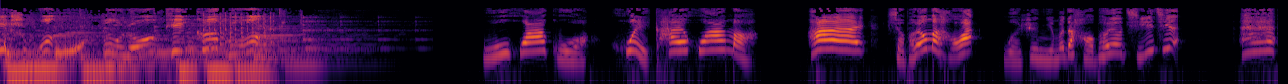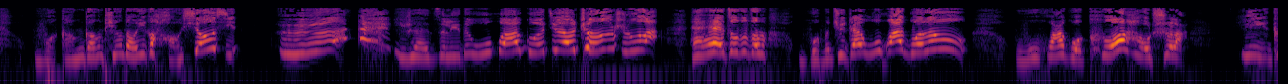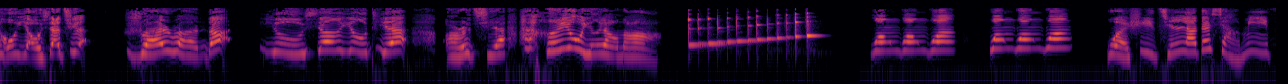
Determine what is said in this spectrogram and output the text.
避暑，不如听科普。无花果会开花吗？嗨，小朋友们好啊！我是你们的好朋友琪琪。哎，我刚刚听到一个好消息，院子里的无花果就要成熟了。哎，走走走走，我们去摘无花果喽！无花果可好吃了，一口咬下去，软软的。又香又甜，而且还很有营养呢！嗡嗡嗡，嗡嗡嗡！我是勤劳的小蜜蜂，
